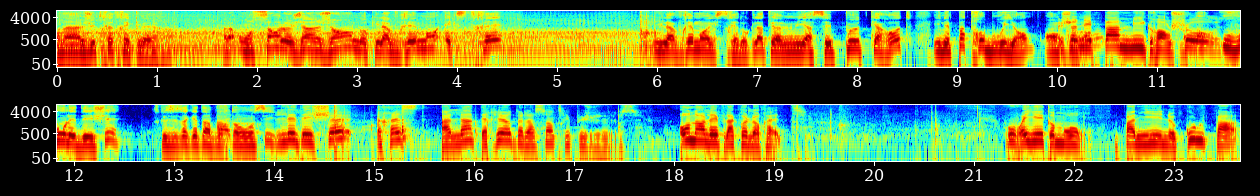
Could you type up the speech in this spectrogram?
on a un jus très très clair. Hein. On sent le gingembre, donc il a vraiment extrait. Il a vraiment extrait. Donc là, tu avais mis assez peu de carottes. Il n'est pas trop bruyant. Je n'ai pas mis grand-chose. Où vont les déchets? Parce que c'est ça qui est important aussi. Les déchets restent à l'intérieur de la centrifugeuse. On enlève la colorette. Vous voyez que mon panier ne coule pas.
